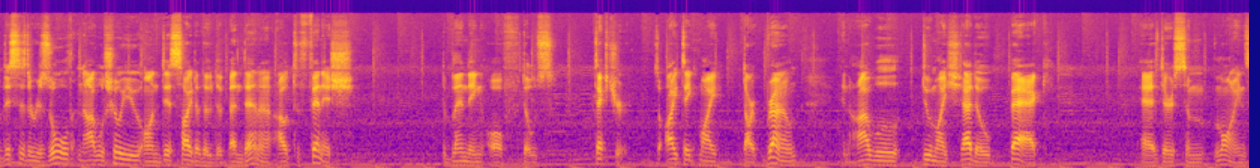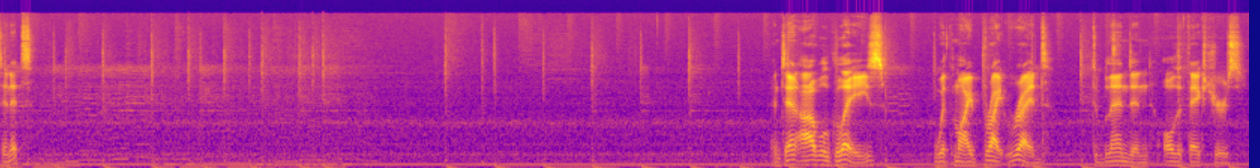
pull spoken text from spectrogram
So this is the result and I will show you on this side of the, the bandana how to finish the blending of those texture. So I take my dark brown and I will do my shadow back as there's some lines in it. And then I will glaze with my bright red to blend in all the textures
